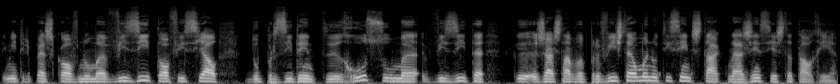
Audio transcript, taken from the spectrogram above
Dmitry Peskov numa visita oficial do presidente russo, uma visita que já estava prevista. É uma notícia em destaque na agência estatal RIA.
